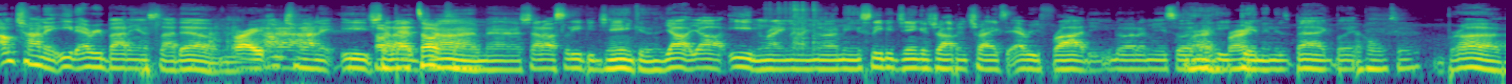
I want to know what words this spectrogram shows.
I'm trying to eat everybody in Slidell, man. Right. I'm trying to eat. Talk Shout out talk, John, son. man. Shout out Sleepy Jenkins. Y'all, y'all eating right now. You know what I mean? Sleepy Jenkins dropping tracks every Friday. You know what I mean? So it's Right, like he right. getting in his bag, but At home team. bruh,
